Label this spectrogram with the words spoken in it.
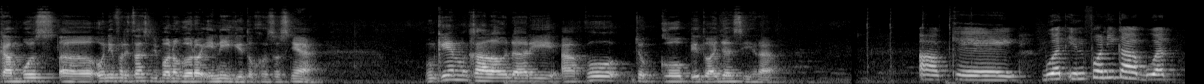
kampus eh, Universitas Diponegoro ini gitu khususnya. Mungkin kalau dari aku cukup itu aja sih Ra. Oke, buat info nih Kak, buat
